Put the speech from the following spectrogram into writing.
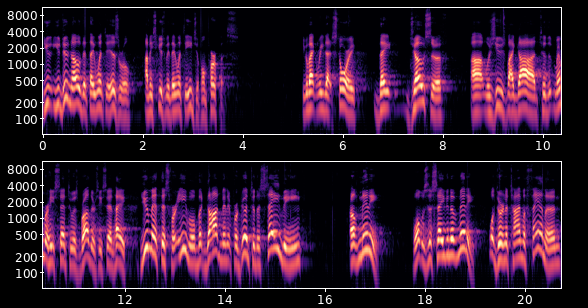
You, you do know that they went to Israel, I mean, excuse me, they went to Egypt on purpose. You go back and read that story. They, Joseph uh, was used by God to, the, remember, he said to his brothers, he said, Hey, you meant this for evil, but God meant it for good to the saving of many. What was the saving of many? Well, during a time of famine,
